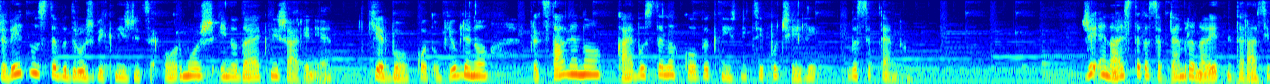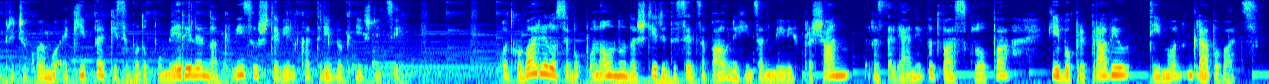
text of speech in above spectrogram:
Še vedno ste v družbi knjižnice Ormož in oddaje knjižarjenje, kjer bo, kot obljubljeno, predstavljeno, kaj boste lahko v knjižnici počeli v septembru. Že 11. septembra na letni terasi pričakujemo ekipe, ki se bodo pomerile na kvizu številka 3 v knjižnici. Odgovarjalo se bo ponovno na 40 zabavnih in zanimivih vprašanj, razdeljenih v dva sklopa, ki jih bo pripravil Timon Grabovac.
